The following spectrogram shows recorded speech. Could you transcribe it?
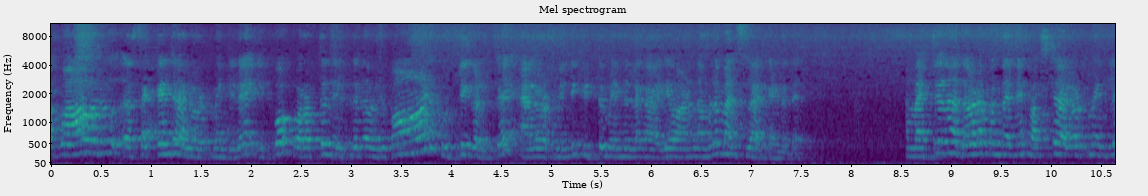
അപ്പൊ ആ ഒരു സെക്കൻഡ് അലോട്ട്മെന്റിൽ ഇപ്പോ പുറത്ത് നിൽക്കുന്ന ഒരുപാട് കുട്ടികൾക്ക് അലോട്ട്മെന്റ് കിട്ടുമെന്നുള്ള കാര്യമാണ് നമ്മൾ മനസ്സിലാക്കേണ്ടത്. മറ്റൊന്ന് അതോടൊപ്പം തന്നെ ഫസ്റ്റ് അലോട്ട്മെന്റിൽ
